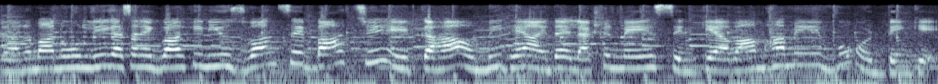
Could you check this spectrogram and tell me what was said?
रहनुमा नून लीग हसन इकबाल की न्यूज़ वन से बातचीत, कहा, उम्मीद है आइंदा इलेक्शन में सिंध के आवाम हमें वोट देंगे।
